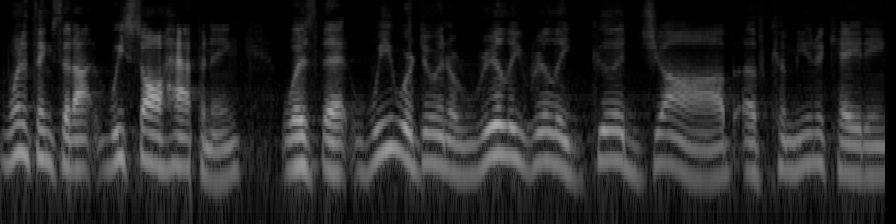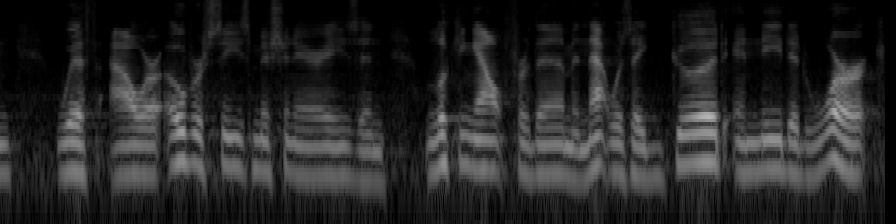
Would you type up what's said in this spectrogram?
one of the things that I, we saw happening was that we were doing a really, really good job of communicating with our overseas missionaries and looking out for them, and that was a good and needed work.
